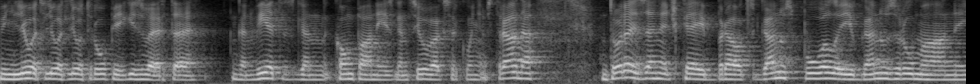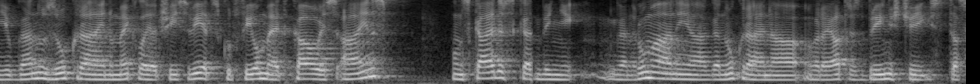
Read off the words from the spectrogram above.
viņi ļoti, ļoti, ļoti rūpīgi izvērtē gan vietas, gan kompānijas, gan cilvēks, ar ko viņiem strādā. Un toreiz NHK brauca gan uz Poliju, gan uz Rumāniju, gan uz Ukrajinu, meklējot šīs vietas, kur filmēt kaujas ainas. Un skaidrs, ka viņi gan Rumānijā, gan Ukrajinā varēja atrast brīnišķīgas tas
